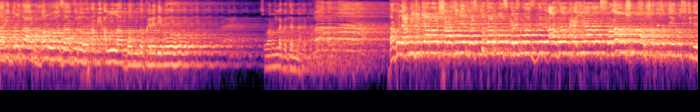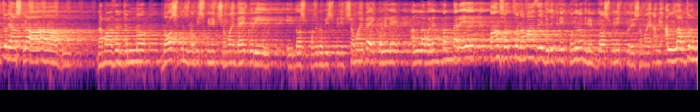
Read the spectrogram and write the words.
দারিদ্রতার দরওয়াজাগুলো আমি আল্লাহ বন্ধ করে দিব। তাহলে আমি যদি আমার সারাদিনের ব্যস্ততার মাঝখানে মুয়াজ্জিনের আজান হাইয়া সরাসরি শোনার সাথে সাথে মসজিদে চলে আসলাম, নামাজের জন্য দশ পনেরো বিশ মিনিট সময় ব্যয় করি। এই দশ পনেরো বিশ মিনিট সময় ব্যয় করলে আল্লাহ বলেন, বান্দারে, পাঁচ অক্ত নামাজে যদি তুমি পনেরো মিনিট, দশ মিনিট করে সময় আমি আল্লাহর জন্য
